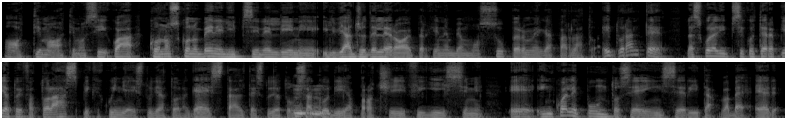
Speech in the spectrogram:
Ottimo, ottimo. Sì, qua conoscono bene gli psinellini il viaggio dell'eroe perché ne abbiamo super mega parlato. E durante la scuola di psicoterapia tu hai fatto l'ASPIC, quindi hai studiato la Gestalt, hai studiato un mm-hmm. sacco di approcci fighissimi. E in quale punto sei inserita? Vabbè, eri,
